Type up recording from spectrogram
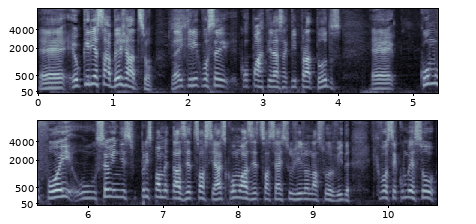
É, eu queria saber, Jadson, né? E queria que você compartilhasse aqui para todos é, como foi o seu início, principalmente nas redes sociais, como as redes sociais surgiram na sua vida, que você começou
